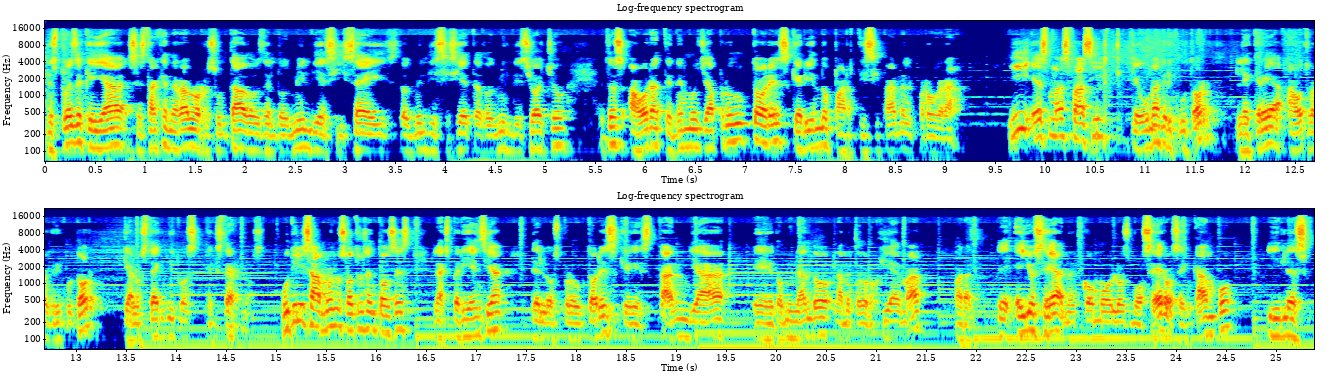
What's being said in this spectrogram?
Después de que ya se están generando los resultados del 2016, 2017, 2018, entonces ahora tenemos ya productores queriendo participar en el programa. Y es más fácil que un agricultor le crea a otro agricultor que a los técnicos externos. Utilizamos nosotros entonces la experiencia de los productores que están ya eh, dominando la metodología de MAP para que ellos sean como los voceros en campo y les,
